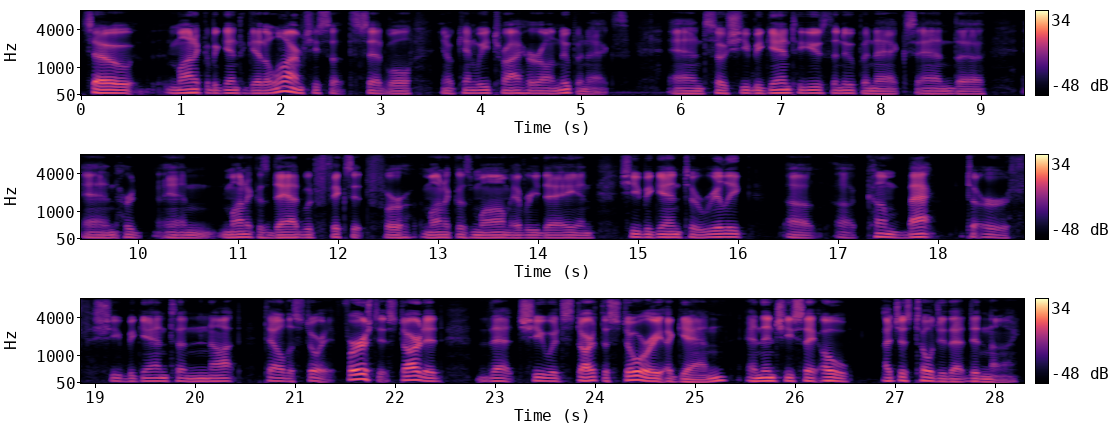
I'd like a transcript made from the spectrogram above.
So Monica began to get alarmed. She sa- said, "Well, you know, can we try her on Nupanex?" And so she began to use the Nupanex, and uh, and her and Monica's dad would fix it for Monica's mom every day, and she began to really uh, uh, come back to earth. She began to not tell the story. At first, it started that she would start the story again, and then she'd say, "Oh, I just told you that, didn't I?"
